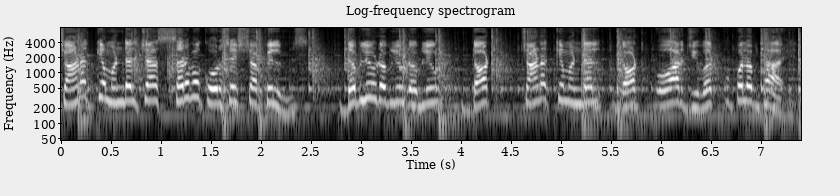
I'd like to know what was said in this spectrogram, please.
चाणक्य मंडल मंडलच्या सर्व कोर्सेसच्या films W W W dot Chanakya Mandal dot O R जीवर उपलब्ध आहेत.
